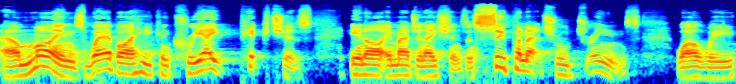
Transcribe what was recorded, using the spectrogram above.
our minds, whereby he can create pictures in our imaginations and supernatural dreams while we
